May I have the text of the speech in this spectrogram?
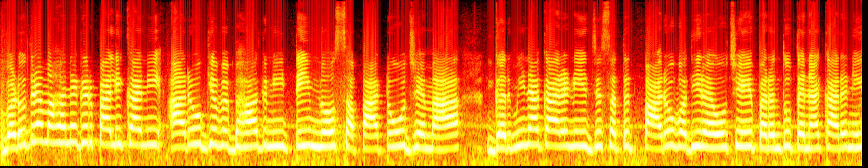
વડોદરા મહાનગરપાલિકાની આરોગ્ય વિભાગની ટીમનો સપાટો, જેમાં ગરમીના કારણે જે સતત પારો વધી રહ્યો છે, પરંતુ તેના કારણે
